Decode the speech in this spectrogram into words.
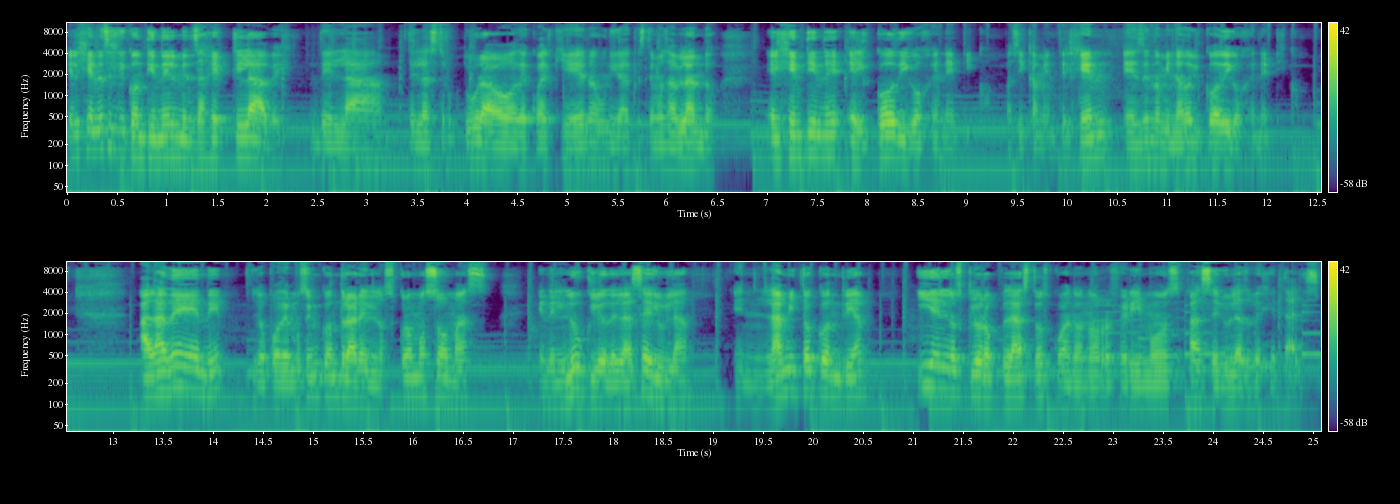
El gen es el que contiene el mensaje clave de la, de la estructura o de cualquier unidad que estemos hablando. El gen tiene el código genético, básicamente. El gen es denominado el código genético. Al ADN lo podemos encontrar en los cromosomas, en el núcleo de la célula, en la mitocondria y en los cloroplastos cuando nos referimos a células vegetales.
